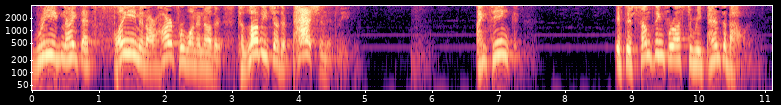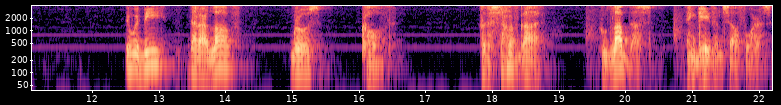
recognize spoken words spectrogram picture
Reignite that flame in our heart for one another. To love each other passionately. I think if there's something for us to repent about, it would be that our love grows cold for the Son of God who loved us and gave himself for us.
